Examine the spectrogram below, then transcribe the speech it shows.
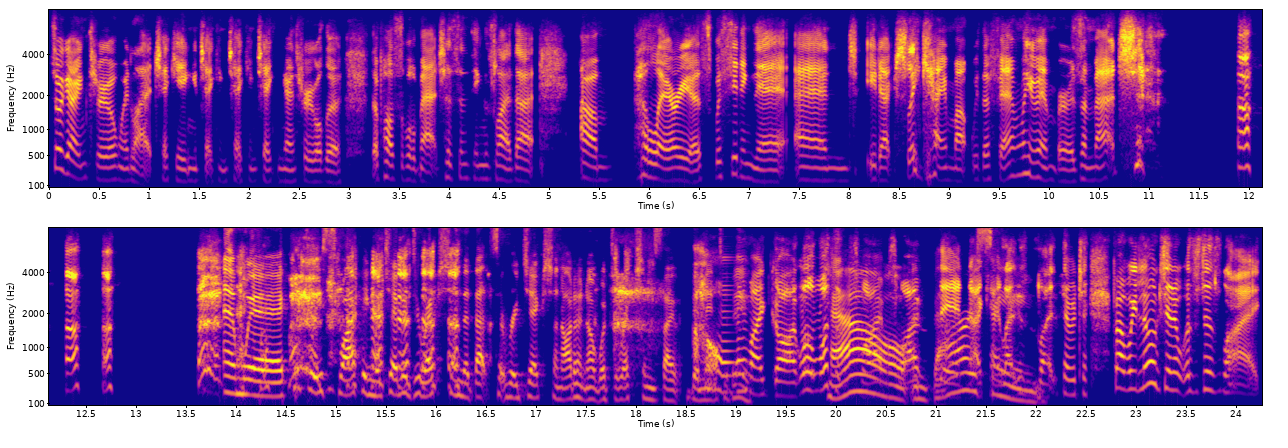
so we're going through and we're like checking and checking checking checking going through all the the possible matches and things like that um, hilarious. We're sitting there, and it actually came up with a family member as a match. and we're quickly swiping whichever direction that that's a rejection. I don't know what directions they, they're meant oh to be. Oh my god! Well, it wasn't How swipe, swipe then. Okay, like, embarrassing. like 17. But we looked, and it was just like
